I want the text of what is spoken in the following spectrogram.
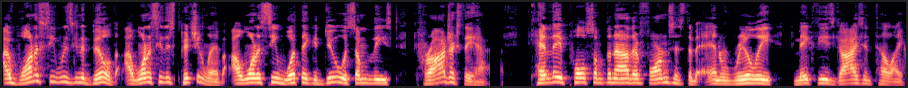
I want to see what he's going to build. I want to see this pitching lab. I want to see what they could do with some of these projects they have. Can they pull something out of their farm system and really make these guys into like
